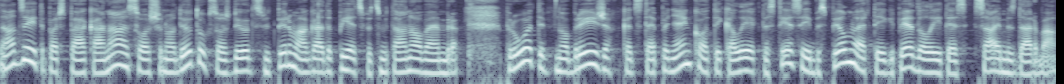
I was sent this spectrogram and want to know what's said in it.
atzīta par spēkā nēsošu no 2021. gada 15. novembra, proti no brīža, kad Stepaņenko tika liektas tiesības pilnvērtīgi piedalīties saimas darbā.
